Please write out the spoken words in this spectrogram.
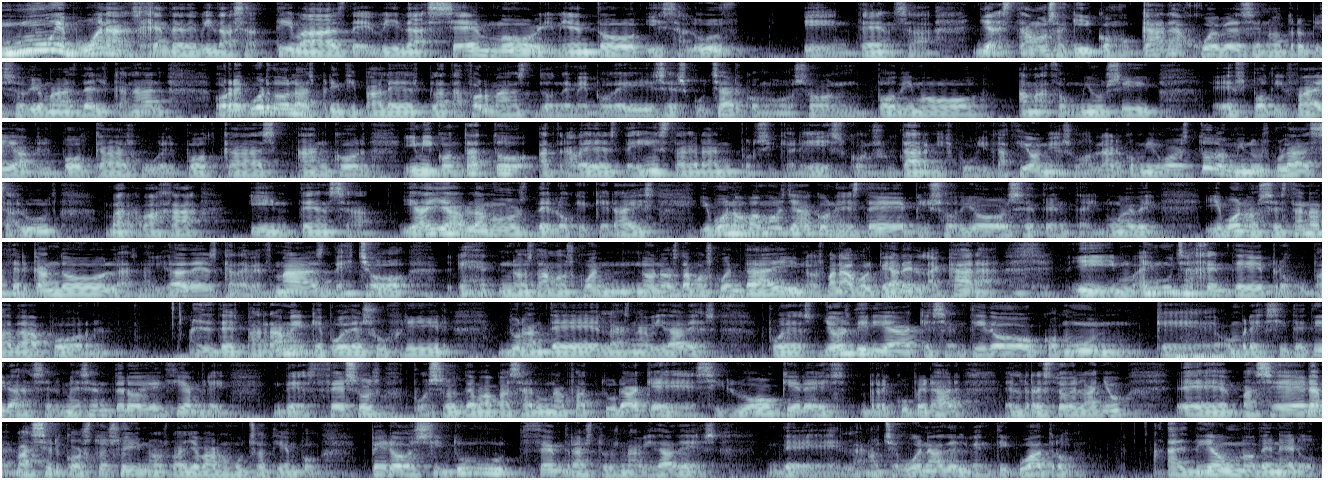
Muy buenas, gente de vidas activas, de vidas en movimiento y salud intensa. Ya estamos aquí como cada jueves en otro episodio más del canal. Os recuerdo las principales plataformas donde me podéis escuchar como son Podimo, Amazon Music, Spotify, Apple Podcast, Google Podcast, Anchor y mi contacto a través de Instagram por si queréis consultar mis publicaciones o hablar conmigo es todo en minúsculas salud barra baja intensa. Y ahí hablamos de lo que queráis. Y bueno, vamos ya con este episodio 79. Y bueno, se están acercando las navidades cada vez más. De hecho, nos damos no nos damos cuenta y nos van a golpear en la cara. Y hay mucha gente preocupada por el desparrame que puede sufrir durante las navidades. Pues yo os diría que sentido común, que hombre, si te tiras el mes entero de diciembre de excesos, pues eso te va a pasar una factura que si luego quieres recuperar el resto del año eh, va, a ser, va a ser costoso y nos va a llevar mucho tiempo. Pero si tú centras tus navidades de la Nochebuena, del 24 al día 1 de enero,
